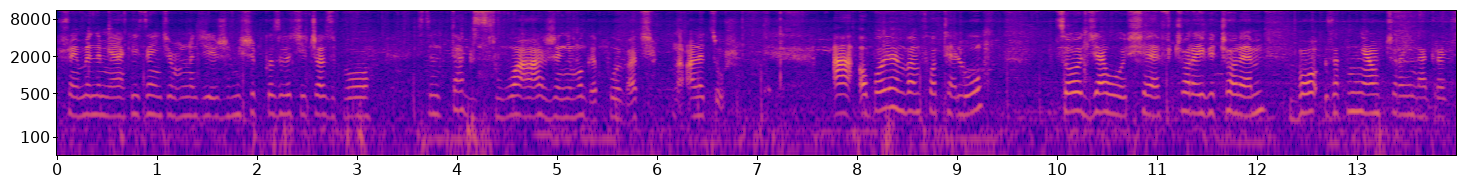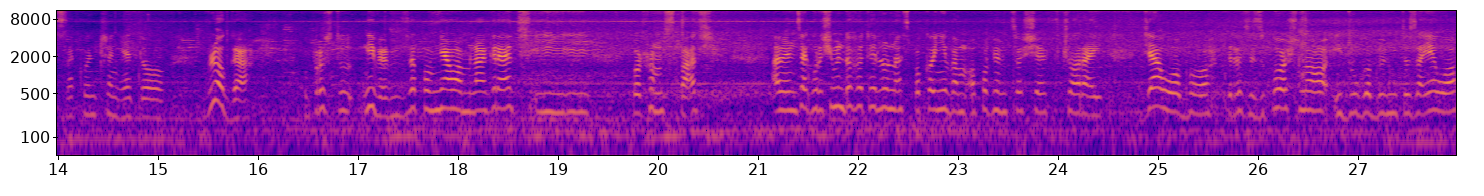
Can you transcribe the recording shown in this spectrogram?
Przynajmniej będę miała jakieś zajęcie, mam nadzieję, że mi szybko zleci czas, bo jestem tak zła, że nie mogę pływać. No ale cóż. A opowiem Wam w hotelu, co działo się wczoraj wieczorem, bo zapomniałam wczoraj nagrać zakończenie do vloga. Po prostu, nie wiem, zapomniałam nagrać i poszłam spać. A więc jak wrócimy do hotelu, na spokojnie Wam opowiem, co się wczoraj działo, bo teraz jest głośno i długo by mi to zajęło.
